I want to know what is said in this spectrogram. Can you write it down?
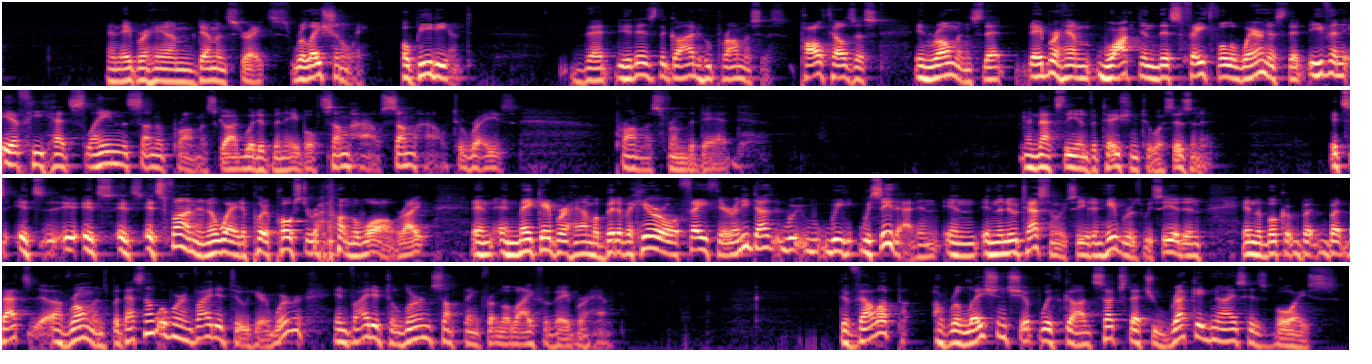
And Abraham demonstrates relationally, obedient, that it is the God who promises. Paul tells us in Romans that Abraham walked in this faithful awareness that even if he had slain the son of promise, God would have been able somehow, somehow to raise promise from the dead. And that's the invitation to us, isn't it? it's it's it's it's it's fun in a way to put a poster up on the wall, right? And and make Abraham a bit of a hero of faith here, and he does. We we, we see that in, in in the New Testament. We see it in Hebrews. We see it in in the book of but but that's of Romans. But that's not what we're invited to here. We're invited to learn something from the life of Abraham. Develop a relationship with God such that you recognize His voice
